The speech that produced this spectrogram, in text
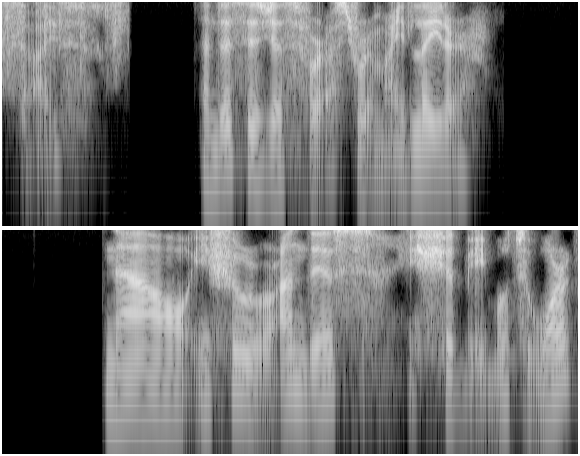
size. And this is just for us to remind later. Now, if you run this, it should be able to work.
